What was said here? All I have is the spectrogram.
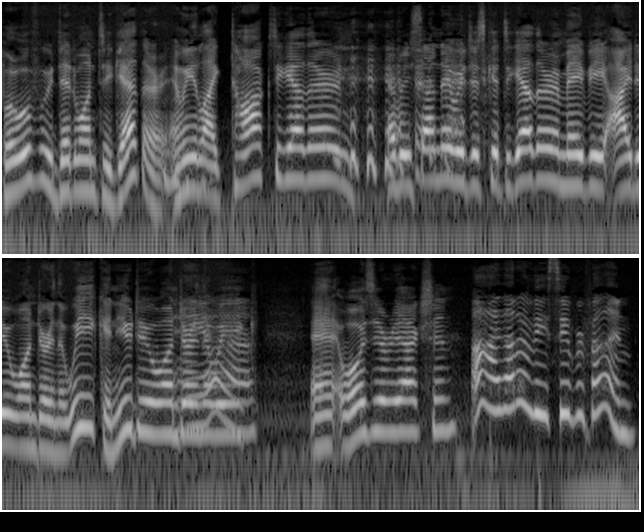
but what if we did one together and we mm-hmm. like talk together, and every Sunday we just get together, and maybe I do one during the week and you do one during Yeah. the week." And what was your reaction? Oh, I thought it would be super fun.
